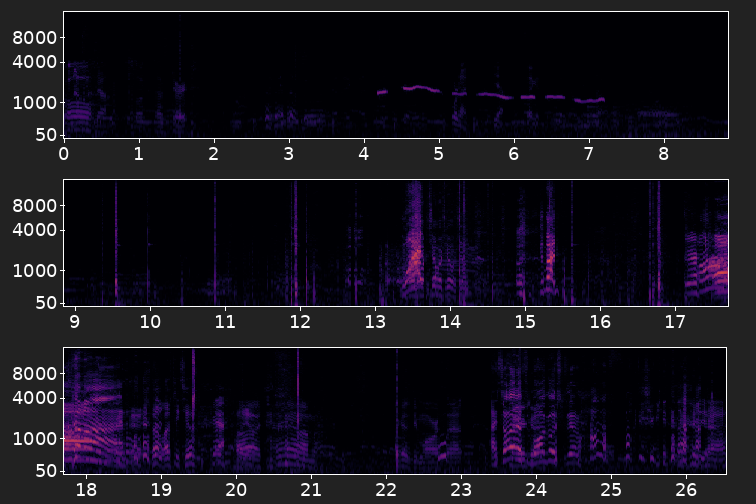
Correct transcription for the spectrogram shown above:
No. Good luck. That was dirt. Four nine. Yeah. Second. What? Watch out, watch out, watch out. Come on. There. Oh, oh. Come on. Is that lefty too? Yeah. Oh, yeah. damn. I gotta do more with that. I saw Very that ball go straight. How the fuck did you get that? yeah.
